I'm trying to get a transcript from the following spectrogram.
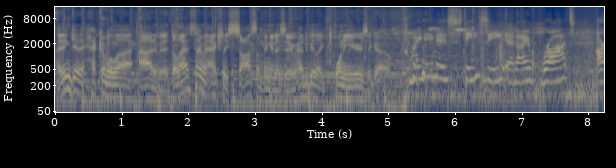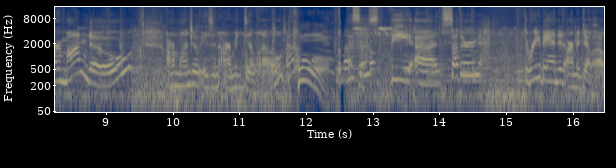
I didn't get a heck of a lot out of it. The last time I actually saw something at a zoo had to be like 20 years ago. My name is Stacy, and I brought Armando. Armando is an armadillo. Cool. This is the uh, southern three-banded armadillo.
